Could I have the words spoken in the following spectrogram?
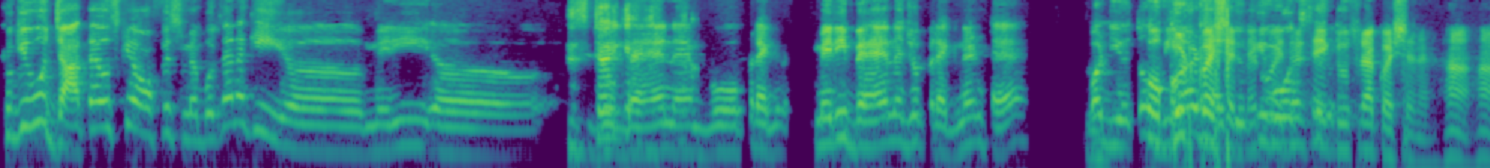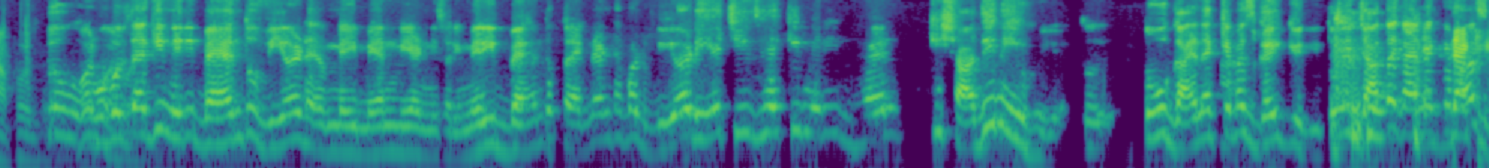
क्योंकि वो जाता है उसके ऑफ़िस में बोलता है ना कि मेरी जो के- बहन है वो प्रेग्नेंट मेरी बहन है जो प्रेग्नेंट है बट ये तो good weird है मेरे इधर से एक दूसरा क्वेश्चन है। हाँ हाँ बोल तो वो बोलता है कि मेरी बहन तो वियर्ड है मेरी बहन वियर्ड नहीं सॉरी मेरी बहन तो प्रेग्नेंट है बट वियर्ड ये चीज़ है कि मेरी बहन की शादी नहीं हुई है। तो तो वो गायनक के पास गई क्यों थी? तो ये जाता गायनक के पास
